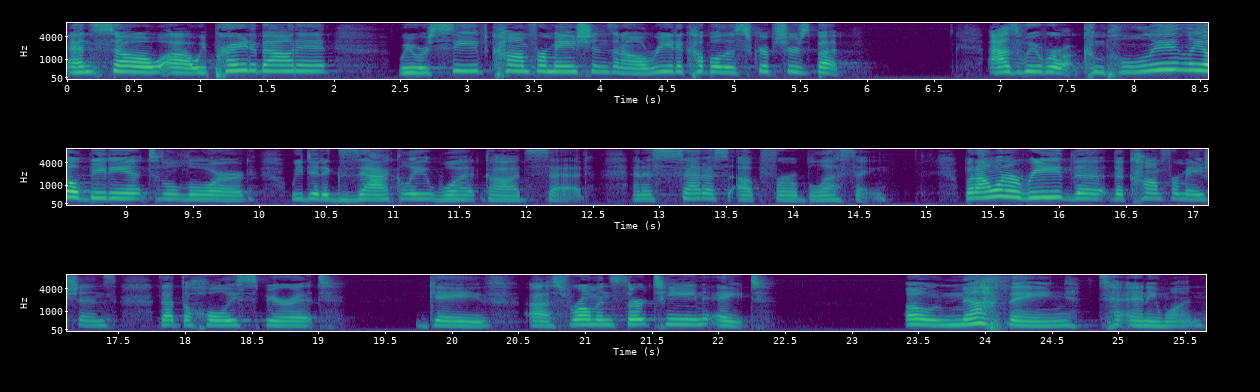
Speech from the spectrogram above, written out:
And so uh, we prayed about it. We received confirmations, and I'll read a couple of the scriptures, but as we were completely obedient to the Lord, we did exactly what God said and has set us up for a blessing. But I want to read the, the confirmations that the Holy Spirit gave us. Romans 13, 8. Owe nothing to anyone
